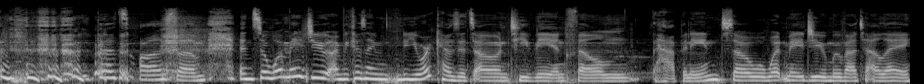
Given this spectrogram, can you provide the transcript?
That's awesome. And so, what made you? Because I'm, New York has its own TV and film happening. So, what made you move out to LA?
